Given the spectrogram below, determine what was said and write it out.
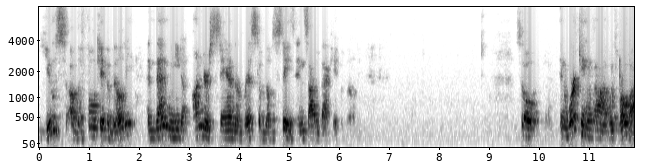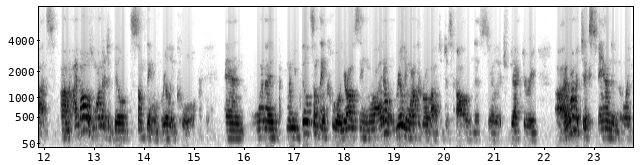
use of the full capability, and then we need to understand the risk of those states inside of that capability. So in working uh, with robots, um, I've always wanted to build something really cool. And when I when you build something cool, you're always thinking, well, I don't really want the robot to just follow necessarily a trajectory. Uh, I want it to expand and like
